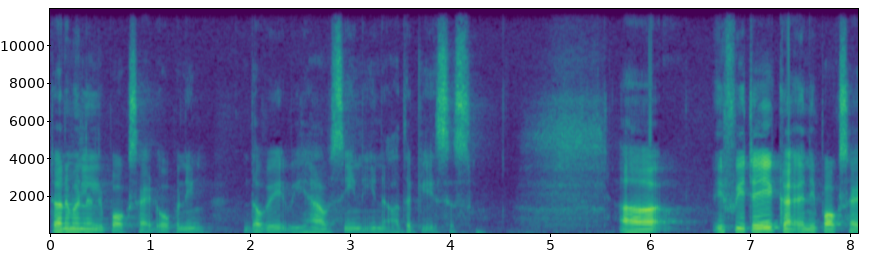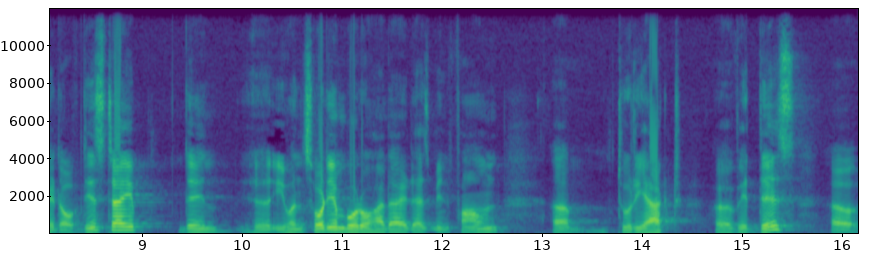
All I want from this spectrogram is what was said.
terminal epoxide opening the way we have seen in other cases. Uh, if we take an epoxide of this type then uh, even sodium borohydride has been found um, to react uh, with this uh,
